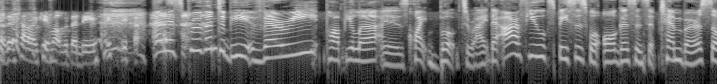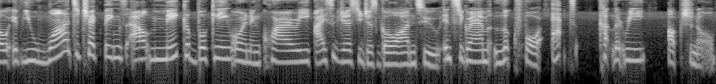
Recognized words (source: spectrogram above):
that's how I came up with the name. Yeah. And it's proven to be very popular, is quite booked, right? There are a few spaces for August and September. So if you want to check things out, make a booking or an inquiry, I suggest you just go on to Instagram, look for at cutlery optional.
